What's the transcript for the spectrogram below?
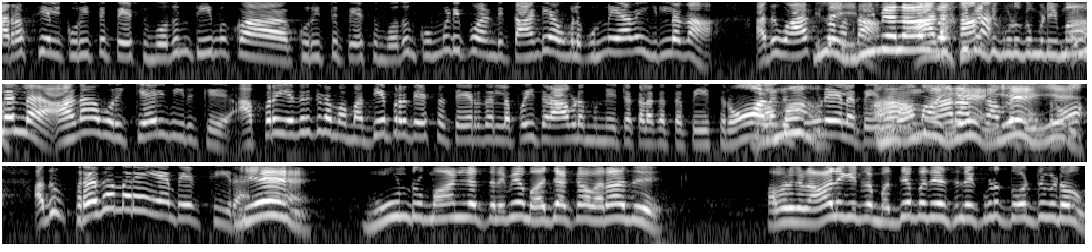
அரசியல் குறித்து பேசும்போதும் திமுக குறித்து பேசும்போதும் கும்மிடி பாண்டி தாண்டி அவங்களுக்கு உண்மையாவே இல்லதான். அது கொடுக்க முடியுமா? இல்ல இல்ல. ஆனா ஒரு கேள்வி இருக்கு. அப்புறம் எதற்கு நம்ம மத்திய பிரதேச தேர்தல்ல போய் திராவிட முன்னேற்ற கழகத்தை பேசுறோம்? அல்லது. புனேல பேசுறோம்? மகாராஷ்டிராவுல பேசுறோம்? அதுவும் பிரதமரே ஏன் பேசுகிறார் ஏன்? மூன்று மாநிலத்திலுமே பாஜக வராது. அவர்கள் ஆளுகின்ற மத்திய பிரதேசத்திலே கூட தோற்றுவிடும்.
